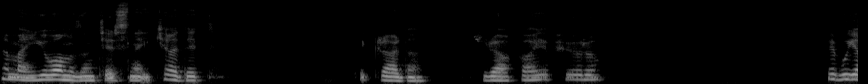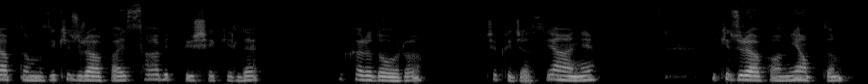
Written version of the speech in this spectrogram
Hemen yuvamızın içerisine iki adet tekrardan zürafa yapıyorum. Ve bu yaptığımız iki zürafayı sabit bir şekilde yukarı doğru çıkacağız. Yani iki zürafamı yaptım.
